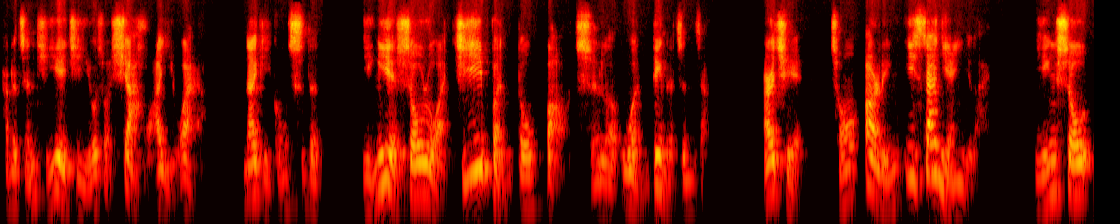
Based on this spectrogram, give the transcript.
它的整体业绩有所下滑以外啊，Nike 公司的营业收入啊基本都保持了稳定的增长，而且从二零一三年以来，营收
